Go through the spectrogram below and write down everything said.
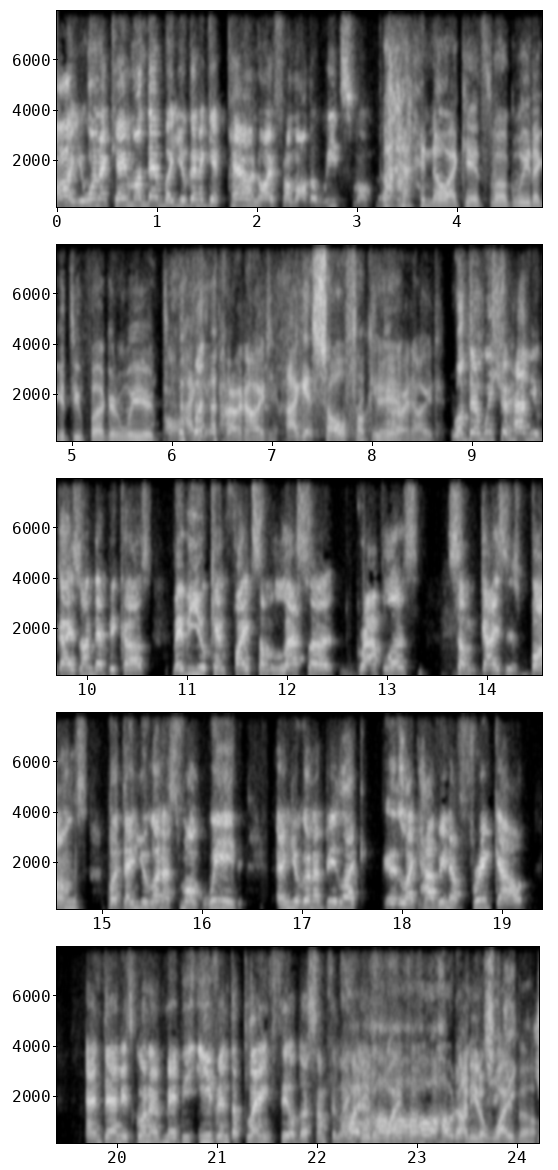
Oh, you want to came on there, but you're gonna get paranoid from all the weed smoke. I know I can't smoke weed. I get too fucking weird. Oh, I get paranoid. I get so fucking can't. paranoid. Well, then we should have you guys on there because maybe you can fight some lesser grapplers, some guys is bums, but then you're gonna smoke weed and you're gonna be like like having a freak out, and then it's gonna maybe even the playing field or something like I that. need a white belt. Hold on. I need a So white belt.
